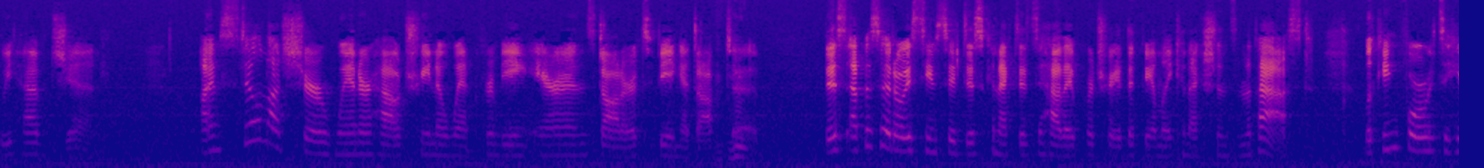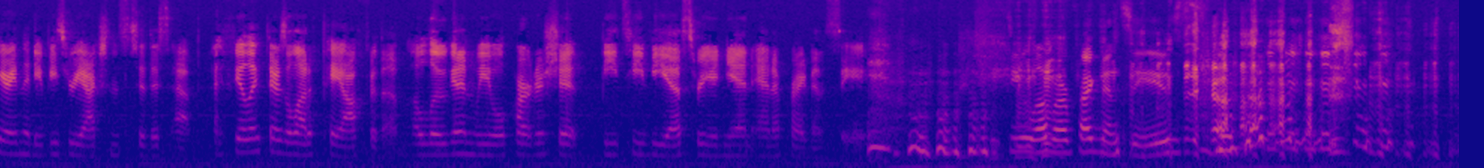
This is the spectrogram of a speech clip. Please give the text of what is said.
we have Jen. I'm still not sure when or how Trina went from being Aaron's daughter to being adopted. This episode always seems so disconnected to how they portrayed the family connections in the past. Looking forward to hearing the newbies' reactions to this ep. I feel like there's a lot of payoff for them a Logan and Weevil partnership, BTVS reunion, and a pregnancy. We do love our pregnancies.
